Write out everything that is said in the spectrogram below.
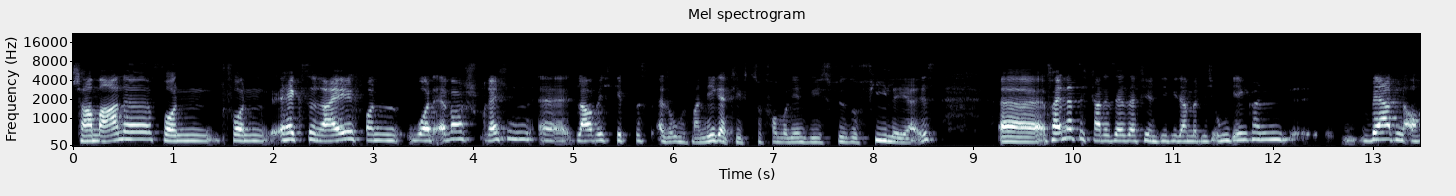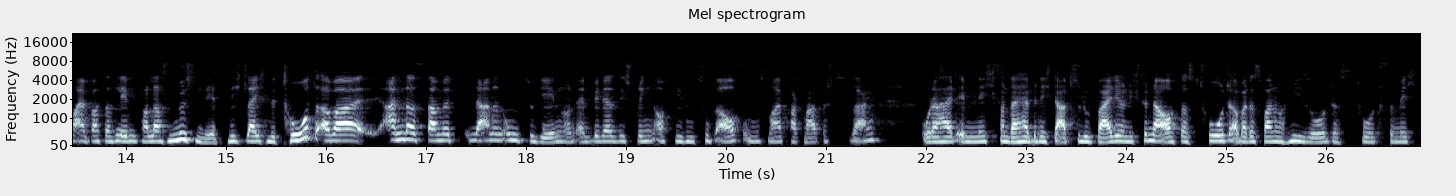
Schamane, von, von Hexerei, von whatever sprechen, äh, glaube ich, gibt es, also um es mal negativ zu formulieren, wie es für so viele ja ist, äh, verändert sich gerade sehr, sehr viel und die, die damit nicht umgehen können, werden auch einfach das Leben verlassen müssen. Jetzt nicht gleich mit Tod, aber anders damit lernen umzugehen. Und entweder sie springen auf diesen Zug auf, um es mal pragmatisch zu sagen, oder halt eben nicht. Von daher bin ich da absolut bei dir und ich finde auch das Tod, aber das war noch nie so. Das Tod für mich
